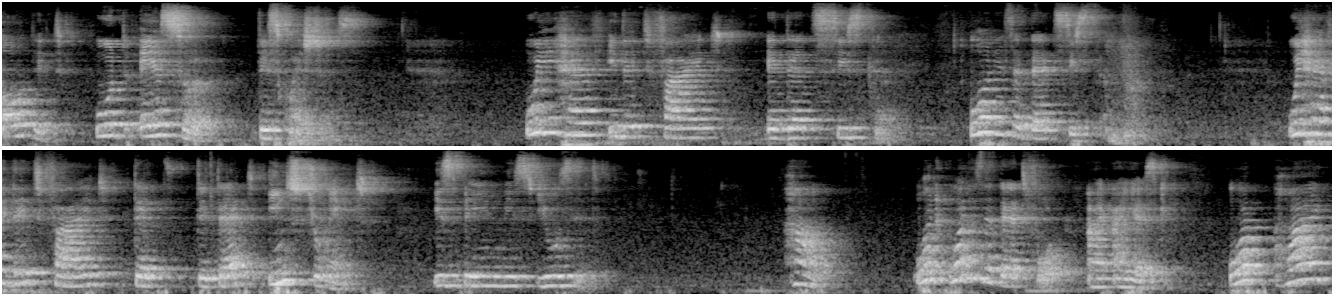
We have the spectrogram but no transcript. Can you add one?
audit, would answer these questions. We have identified a debt system. What is a debt system? We have identified that the debt instrument is being misused. How? What, what is a debt for? I, I ask. What, why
